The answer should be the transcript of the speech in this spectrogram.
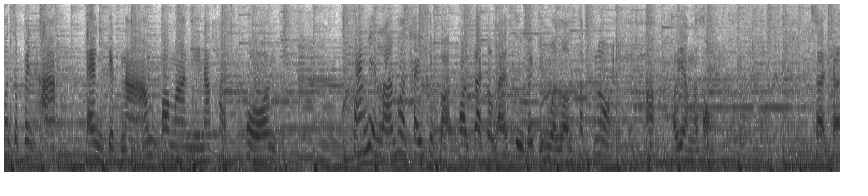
มันจะเป็นอะแอ่งเก็บน้ำประมาณนี้นะคะทุกคน ฟังเห็นร้านผัดไทยสิบบาทฟังกะจะแวะซื้อไปกินวันร้อนสักหน่อยอะเอาอย่างละสองใช่ใช่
